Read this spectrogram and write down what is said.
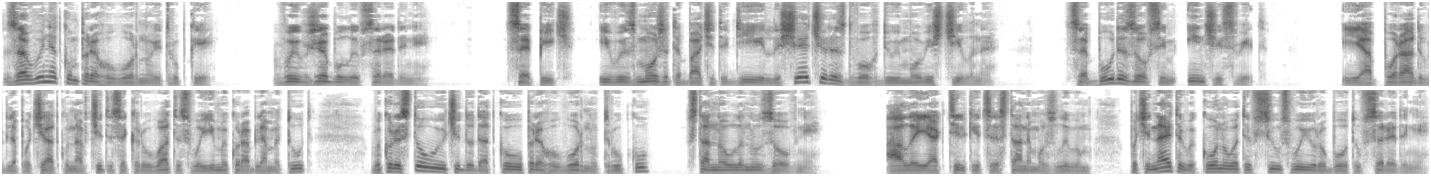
за винятком переговорної трубки. Ви вже були всередині. Це піч, і ви зможете бачити дії лише через двохдюймові щілини. Це буде зовсім інший світ. Я порадив для початку навчитися керувати своїми кораблями тут, використовуючи додаткову переговорну трубку, встановлену зовні. Але як тільки це стане можливим, починайте виконувати всю свою роботу всередині.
